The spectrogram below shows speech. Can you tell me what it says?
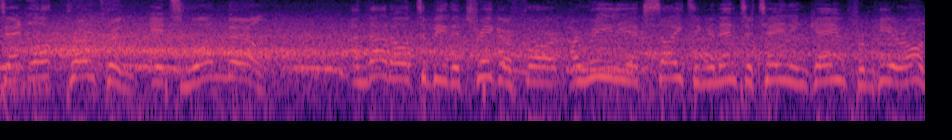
Deadlock broken, it's 1-0. And that ought to be the trigger for a really exciting and entertaining game from here on.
